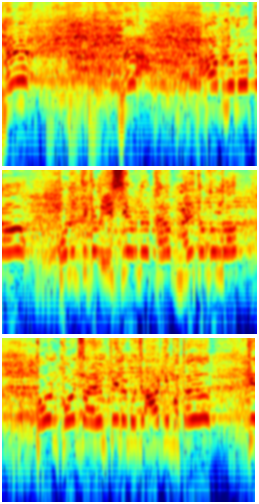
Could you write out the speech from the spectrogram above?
मैं मैं आप लोगों का पॉलिटिकल इशियर में खराब नहीं कर दूँगा। कौन कौन सा एमपी ने मुझे आके बताया कि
